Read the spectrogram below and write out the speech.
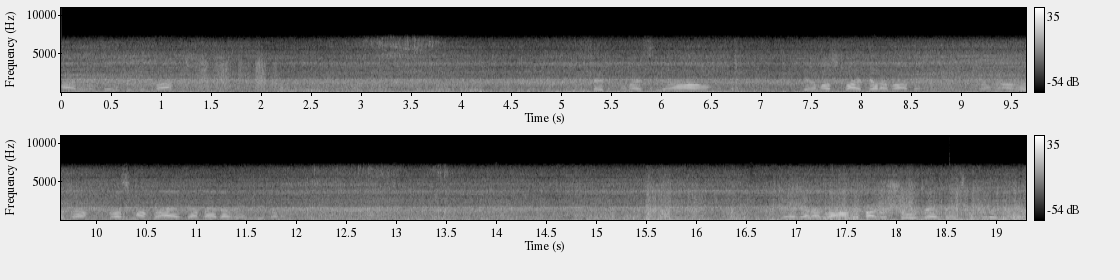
Marina aqui onde fica os barcos. Centro comercial. Aqui é o nosso bairro de Jarabata. Vamos na outra próxima praia que é a Praia da Avenida. De Jaraguá, onde faz os shows, eventos, aqui.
